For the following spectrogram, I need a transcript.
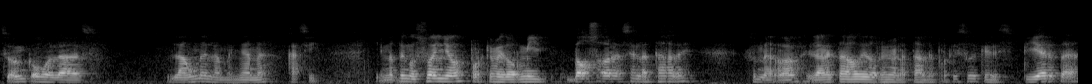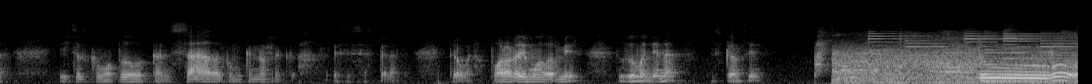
son como las la una de la mañana, casi. Y no tengo sueño porque me dormí dos horas en la tarde. Es un error. Y la neta odio dormirme en la tarde porque eso de que despiertas y estás como todo cansado, como que no rec- ah, es desesperante. Pero bueno, por ahora ya me voy a dormir. Nos vemos mañana. Descansen. Tubo,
